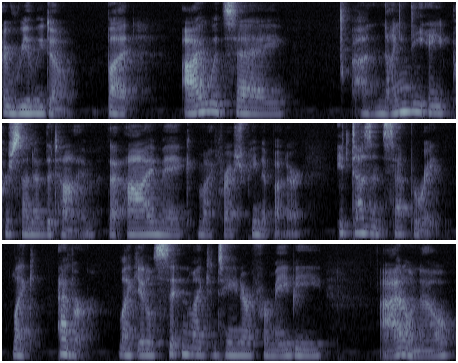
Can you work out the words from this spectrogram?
I really don't. But I would say uh, 98% of the time that I make my fresh peanut butter, it doesn't separate like ever. Like it'll sit in my container for maybe, I don't know,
